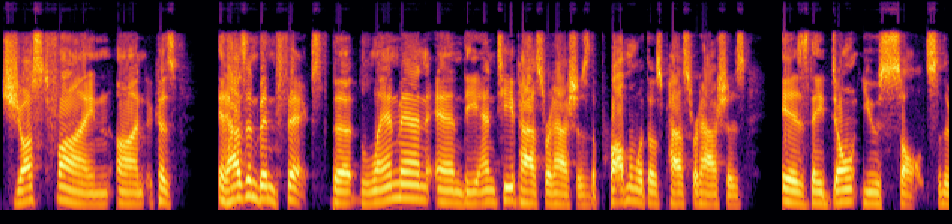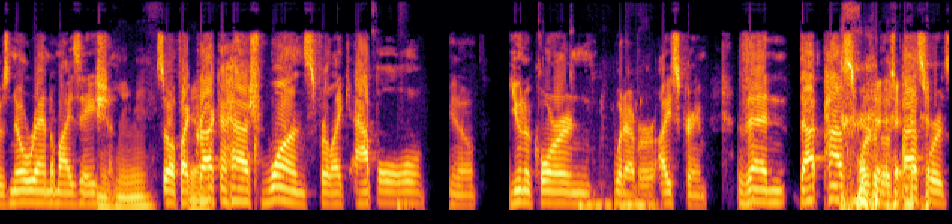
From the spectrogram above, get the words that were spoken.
just fine on because it hasn't been fixed. The landman and the NT password hashes. The problem with those password hashes is they don't use salt, so there's no randomization. Mhm. So if I Yeah. crack a hash once for like Apple, you know, unicorn, whatever, ice cream, then that password or those passwords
